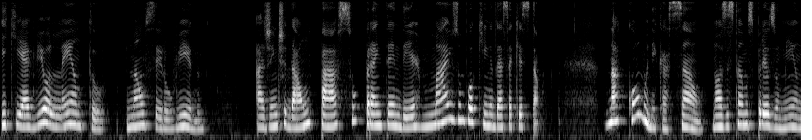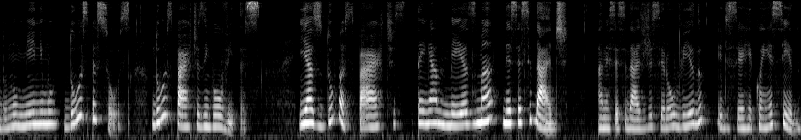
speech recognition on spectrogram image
e que é violento não ser ouvido, a gente dá um passo para entender mais um pouquinho dessa questão. Na comunicação, nós estamos presumindo no mínimo duas pessoas, duas partes envolvidas. E as duas partes têm a mesma necessidade, a necessidade de ser ouvido e de ser reconhecido.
